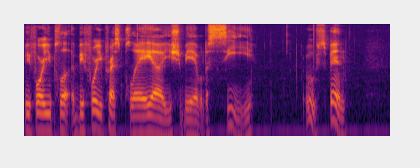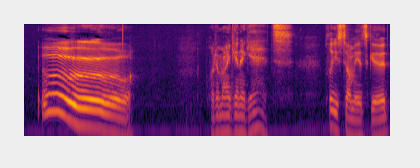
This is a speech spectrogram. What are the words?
before you pl before you press play, uh, you should be able to see. Ooh, spin. Ooh. What am I gonna get? Please tell me it's good.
